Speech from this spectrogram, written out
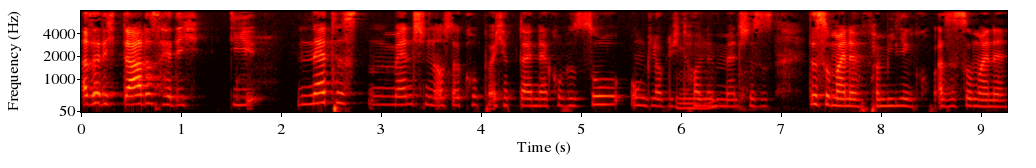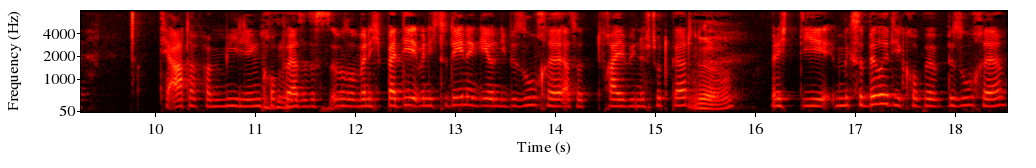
Also hätte ich da das, hätte ich die nettesten Menschen aus der Gruppe. Ich habe da in der Gruppe so unglaublich tolle Menschen. Das ist, das ist so meine Familiengruppe. Also das ist so meine Theaterfamiliengruppe. Also das ist immer so, wenn ich bei de wenn ich zu denen gehe und die besuche, also Freie Bühne Stuttgart, Ja. wenn ich die Mixability-Gruppe besuche,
